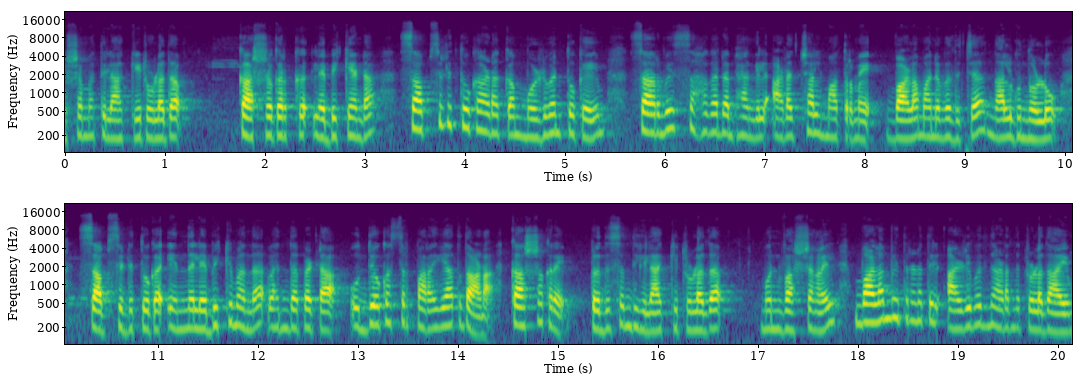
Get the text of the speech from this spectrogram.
വിഷമത്തിലാക്കിയിട്ടുള്ളത്. കർഷകർക്ക് ലഭിക്കേണ്ട സബ്സിഡി തുക അടക്കം മുഴുവൻ തുകയും സർവീസ് സഹകരണ ബാങ്കിൽ അടച്ചാൽ മാത്രമേ വളം അനുവദിച്ച് നൽകുന്നുള്ളൂ. സബ്സിഡി തുക എന്ന് ലഭിക്കുമെന്ന് ബന്ധപ്പെട്ട ഉദ്യോഗസ്ഥർ പറയാത്തതാണ് കർഷകരെ പ്രതിസന്ധിയിലാക്കിയിട്ടുള്ളത്. മുൻ വർഷങ്ങളിൽ വളം വിതരണത്തിൽ അഴിമതി നടന്നിട്ടുള്ളതായും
